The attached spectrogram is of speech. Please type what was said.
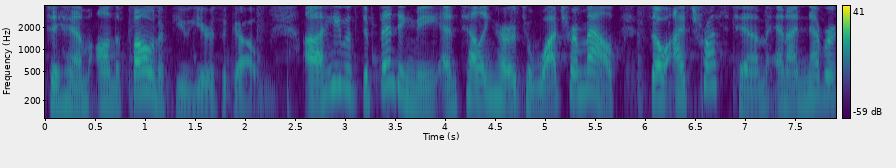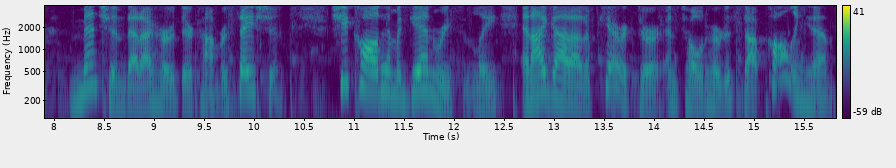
to him on the phone a few years ago. Uh, he was defending me and telling her to watch her mouth, so I trust him and I never mentioned that I heard their conversation. She called him again recently, and I got out of character and told her to stop calling him.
